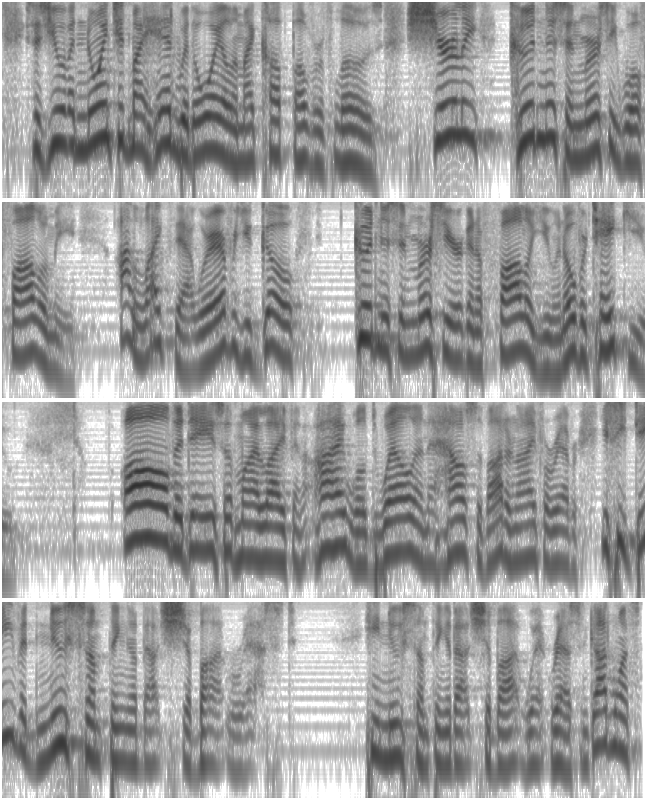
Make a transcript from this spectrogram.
He says, You have anointed my head with oil, and my cup overflows. Surely goodness and mercy will follow me I like that. Wherever you go, goodness and mercy are going to follow you and overtake you all the days of my life, and I will dwell in the house of Adonai forever. You see, David knew something about Shabbat rest. He knew something about Shabbat rest. And God wants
